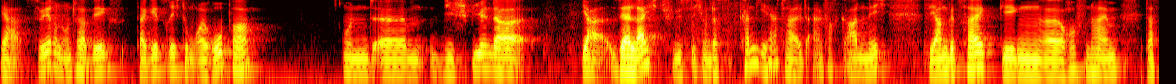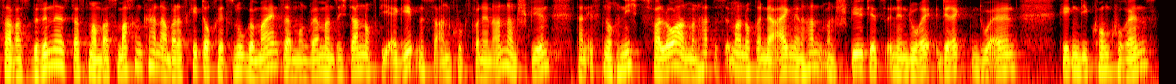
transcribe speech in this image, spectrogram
ja, Sphären unterwegs, da geht es Richtung Europa. Und ähm, die spielen da ja, sehr leichtfüßig und das kann die Hertha halt einfach gerade nicht. Sie haben gezeigt gegen äh, Hoffenheim, dass da was drin ist, dass man was machen kann, aber das geht doch jetzt nur gemeinsam. Und wenn man sich dann noch die Ergebnisse anguckt von den anderen Spielen, dann ist noch nichts verloren. Man hat es immer noch in der eigenen Hand. Man spielt jetzt in den direkten Duellen gegen die Konkurrenz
